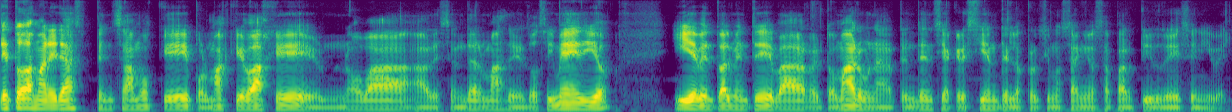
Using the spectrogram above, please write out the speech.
de todas maneras, pensamos que por más que baje, no va a descender más de 2,5 y eventualmente va a retomar una tendencia creciente en los próximos años a partir de ese nivel.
